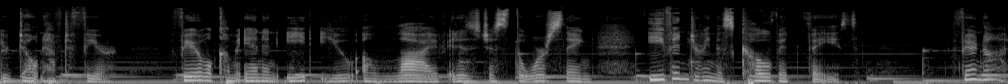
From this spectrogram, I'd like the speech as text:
You don't have to fear. Fear will come in and eat you alive. It is just the worst thing. Even during this COVID phase, fear not.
